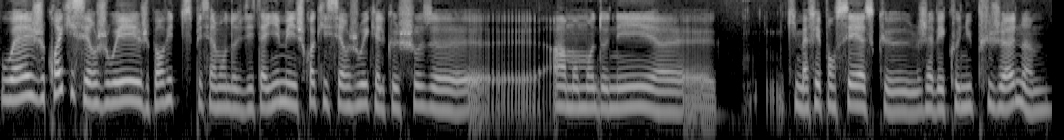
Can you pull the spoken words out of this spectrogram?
Ouais, je crois qu'il s'est rejoué, j'ai pas envie de spécialement de détailler, mais je crois qu'il s'est rejoué quelque chose à un moment donné qui m'a fait penser à ce que j'avais connu plus jeune,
